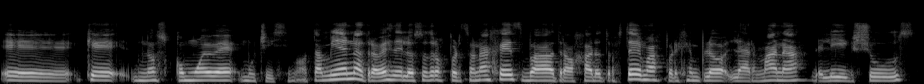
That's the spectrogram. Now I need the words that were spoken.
eh, que nos conmueve muchísimo. También a través de los otros personajes va a trabajar otros temas, por ejemplo, la hermana de League, Jules,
